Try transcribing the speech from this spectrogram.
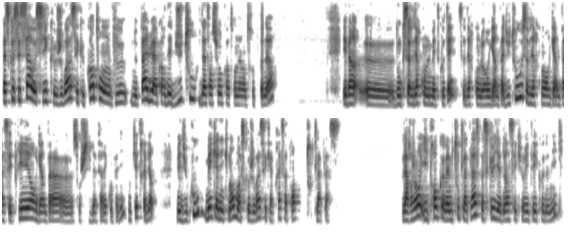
Parce que c'est ça aussi que je vois, c'est que quand on veut ne pas lui accorder du tout d'attention quand on est entrepreneur, eh ben, euh, donc ça veut dire qu'on le met de côté, ça veut dire qu'on le regarde pas du tout, ça veut dire qu'on ne regarde pas ses prix, on regarde pas son chiffre d'affaires et compagnie. Ok, très bien. Mais du coup, mécaniquement, moi, ce que je vois, c'est qu'après, ça prend toute la place l'argent, il prend quand même toute la place parce qu'il y a de l'insécurité économique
